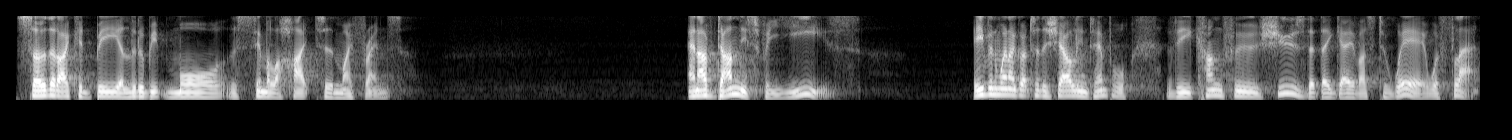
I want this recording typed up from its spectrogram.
so that I could be a little bit more the similar height to my friends. And I've done this for years. Even when I got to the Shaolin Temple, the kung fu shoes that they gave us to wear were flat,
